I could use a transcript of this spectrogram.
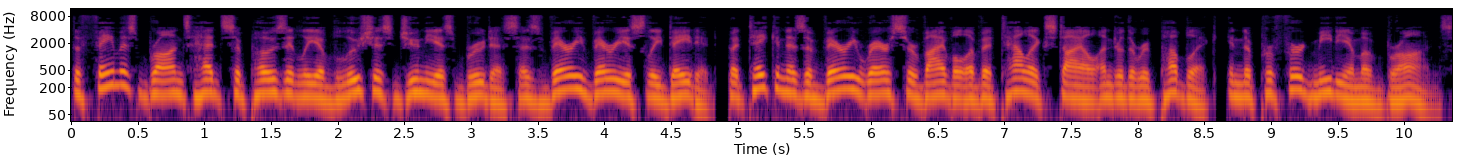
The famous bronze head supposedly of Lucius Junius Brutus is very variously dated, but taken as a very rare survival of Italic style under the Republic, in the preferred medium of bronze.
